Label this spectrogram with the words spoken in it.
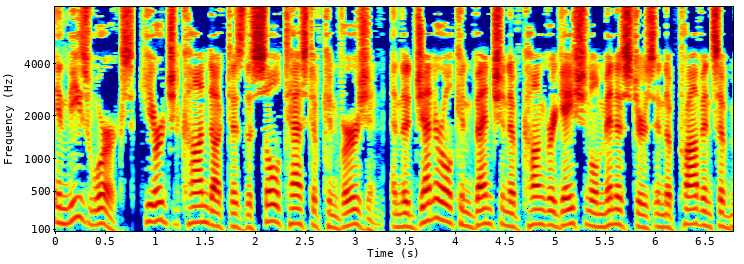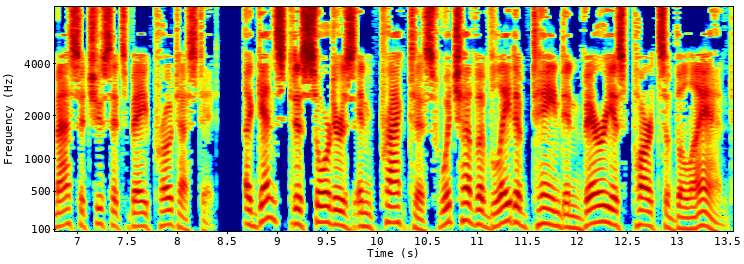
In these works, he urged conduct as the sole test of conversion, and the General Convention of Congregational Ministers in the province of Massachusetts Bay protested, "...against disorders in practice which have of late obtained in various parts of the land."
